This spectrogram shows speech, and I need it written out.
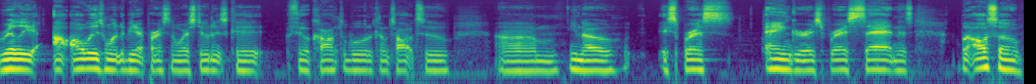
really, I always wanted to be that person where students could feel comfortable to come talk to, um, you know, express anger, express sadness, but also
